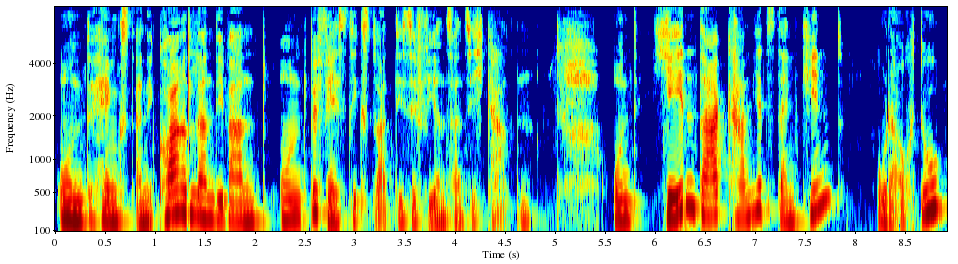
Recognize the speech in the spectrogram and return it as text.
und hängst eine Kordel an die Wand und befestigst dort diese 24 Karten. Und jeden Tag kann jetzt dein Kind oder auch du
